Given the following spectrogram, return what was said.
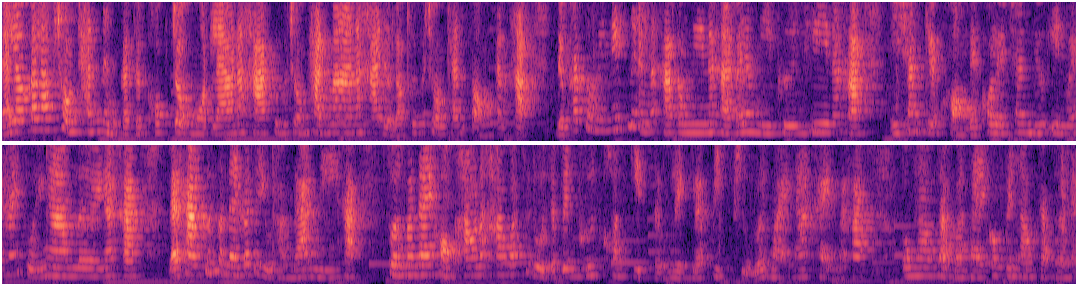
และเราก็รับชมชั้นหนึ่งกันจนครบจบหมดแล้วนะคะ คุณผู้ชมถัดมานะคะ เดี๋ยวเราขึ้นไปชมชั้น 2 กันค่ะ เดี๋ยวพักตรงนี้นิดนึงนะคะ ตรงนี้นะคะก็ยังมีพื้นที่นะคะ มีชั้นเก็บของ decoration built in ไว้ให้สวยงามเลยนะคะ และทางขึ้นบันไดก็จะอยู่ทางด้านนี้ค่ะ ส่วนบันไดของเขานะคะ วัสดุจะเป็นพื้นคอนกรีตเสริมเหล็ก และปิดผิวด้วยไม้หน้าแข็งนะคะ ตรงราวจับบันไดก็เป็นราวจับบันได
